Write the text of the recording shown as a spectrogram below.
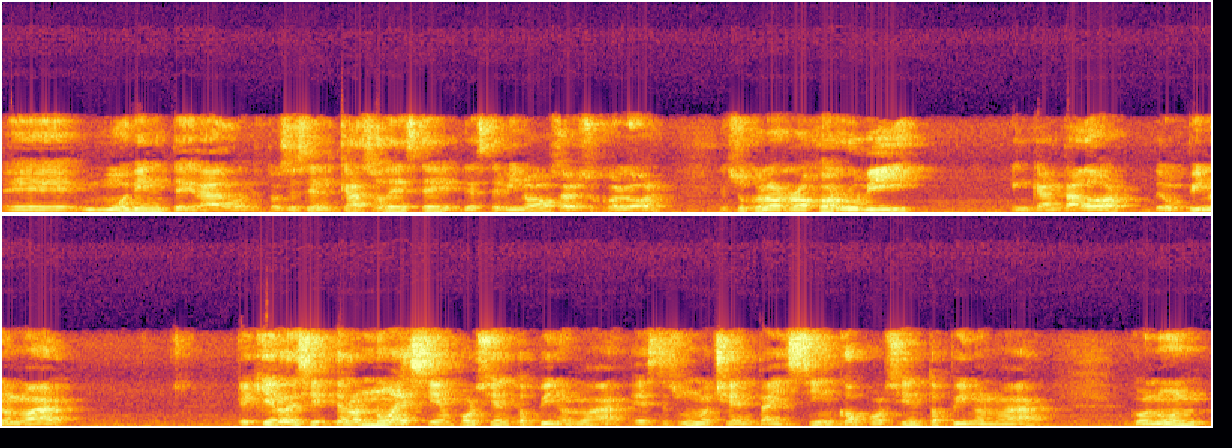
eh, muy bien integrado. Entonces, en el caso de este, de este vino, vamos a ver su color. Es un color rojo rubí, encantador, de un Pinot Noir. Que quiero decírtelo, no es 100% Pinot Noir. Este es un 85% Pinot Noir con un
